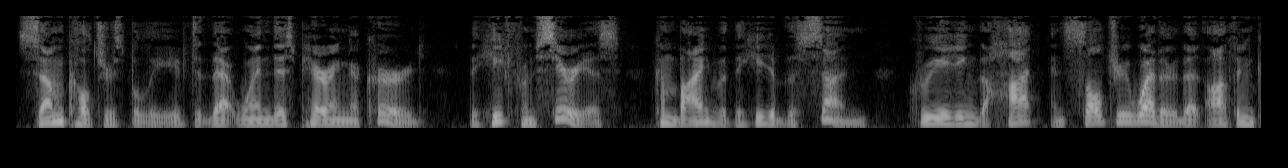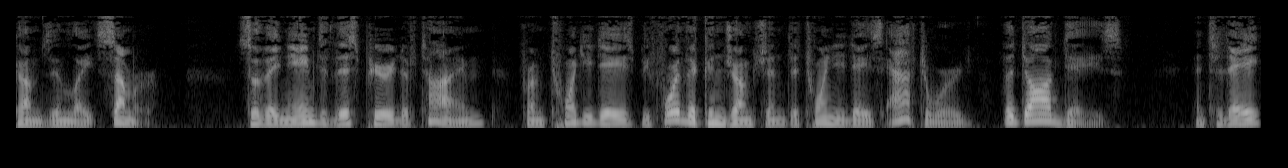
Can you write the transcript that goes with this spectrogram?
Some cultures believed that when this pairing occurred, the heat from Sirius combined with the heat of the sun, creating the hot and sultry weather that often comes in late summer. So they named this period of time, from 20 days before the conjunction to 20 days afterward, the dog days. And today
